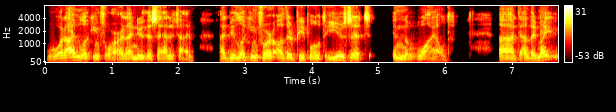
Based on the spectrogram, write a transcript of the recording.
what I'm looking for, and I knew this ahead of time, I'd be looking for other people to use it in the wild. Uh, now they might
